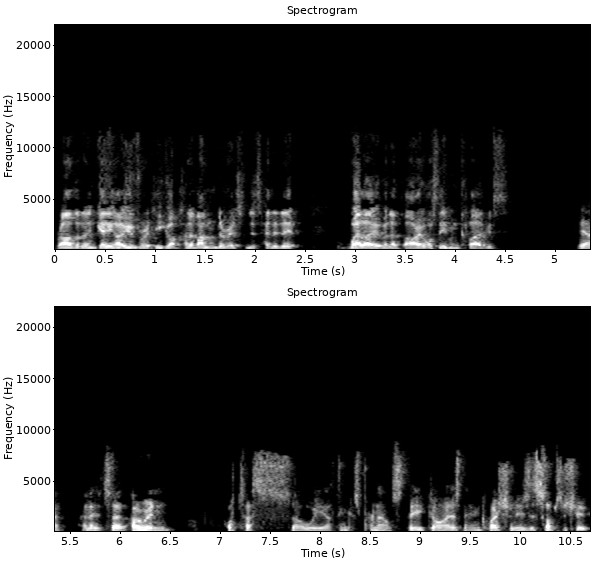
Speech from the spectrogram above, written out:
rather than getting over it, he got kind of under it and just headed it well over the bar. It wasn't even close. Yeah, and it's uh, Owen Otasowie, I think it's pronounced, the guy, isn't it, in question, who's a substitute.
